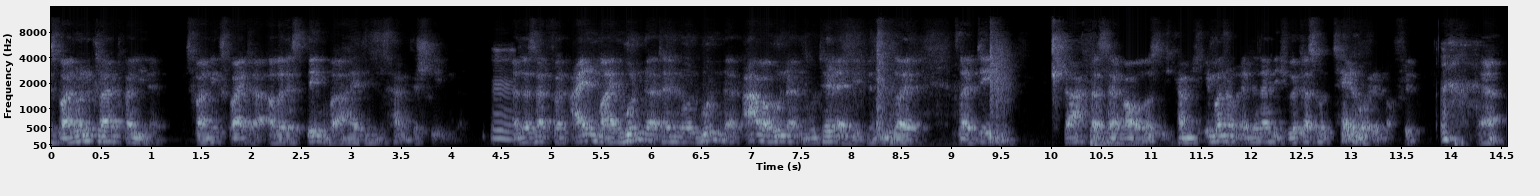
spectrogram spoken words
Es war nur eine kleine Praline. Es war nichts weiter. Aber das Ding war halt dieses Handgeschriebene. Mhm. Also das hat von allen meinen Hunderten und Hunderten, aber Hunderten Hotelerlebnissen seit, seitdem stach das heraus. Ich kann mich immer noch erinnern, ich würde das Hotel heute noch finden. Ja?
